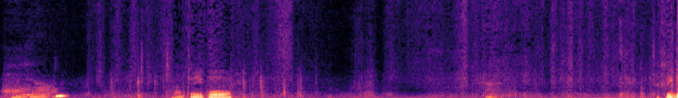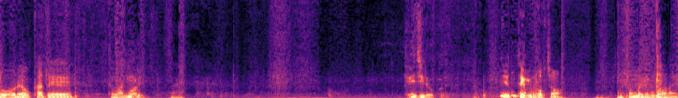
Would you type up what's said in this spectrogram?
안녕. 자, 그리고 자, 그리고 레오파드 두 마리. 두 마리. 네. 돼지 레오파드. 이게 되게 무겁죠? 엄청나게 무거워나요.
